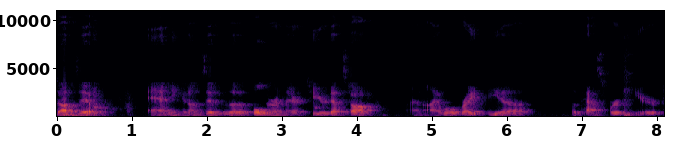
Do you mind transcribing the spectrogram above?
dot and you can unzip the folder in there to your desktop, and I will write the uh, the password here.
